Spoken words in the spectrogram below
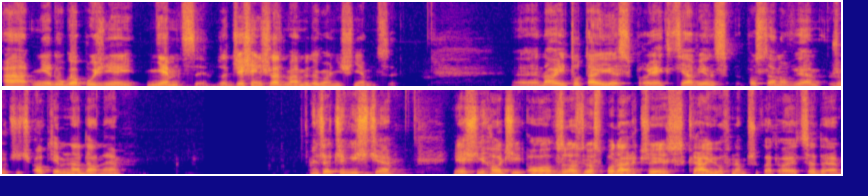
a niedługo później Niemcy. Za 10 lat mamy dogonić Niemcy. E, No i tutaj jest projekcja, więc postanowiłem rzucić okiem na dane. Rzeczywiście, jeśli chodzi o wzrost gospodarczy z krajów na przykład OECD,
